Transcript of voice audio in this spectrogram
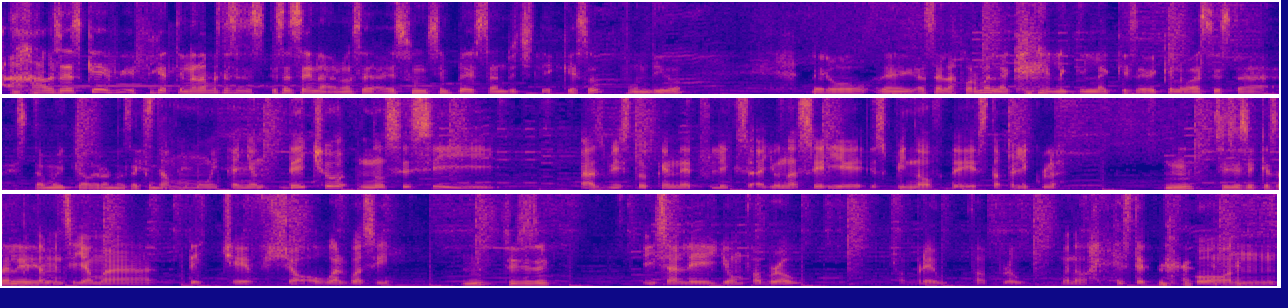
Ajá, o sea, es que fíjate, nada más es, esa escena, ¿no? O sea, es un simple sándwich de queso fundido, pero eh, hasta la forma en la, que, en la que se ve que lo hace está, está muy cabrón. O sea, está muy cañón. De hecho, no sé si has visto que en Netflix hay una serie spin-off de esta película. Mm, sí, sí, sí, que sale. también se llama The Chef Show o algo así. Mm, sí, sí, sí. Y sale John Favreau. Favreau, Favreau. Bueno, este con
